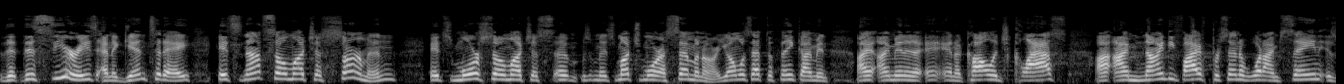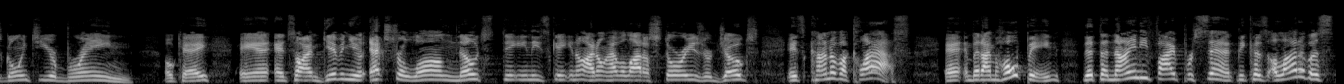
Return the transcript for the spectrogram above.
that this series, and again today, it's not so much a sermon. It's more so much a, um, it's much more a seminar. You almost have to think I'm in, I, am in a, in a college class. I'm 95% of what I'm saying is going to your brain okay? And, and so I'm giving you extra long notes to, in these, you know, I don't have a lot of stories or jokes. It's kind of a class. And, but I'm hoping that the 95%, because a lot of us,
